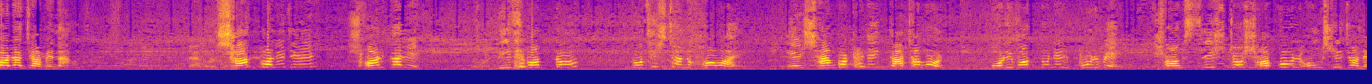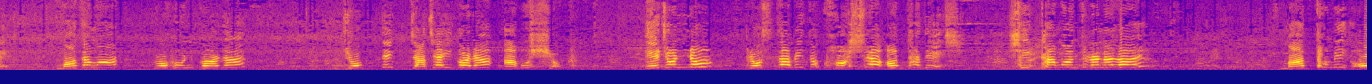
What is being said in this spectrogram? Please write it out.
করা যাবে না। সাত সরকারের বিধিবদ্ধ প্রতিষ্ঠান হওয়ায় এর সাংগঠনিক কাঠামোর পরিবর্তনের পূর্বে সংশ্লিষ্ট সকল অংশীজনের মতামত গ্রহণ করা, যৌক্তিক যাচাই করা আবশ্যক। এজন্য প্রস্তাবিত খসড়া অধ্যাদেশ শিক্ষা মন্ত্রণালয়, মাধ্যমিক ও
